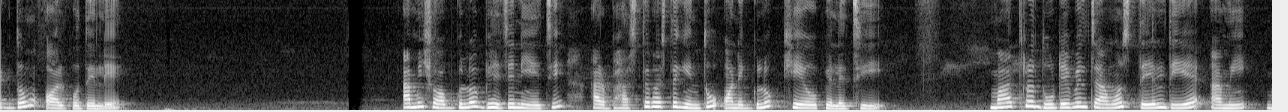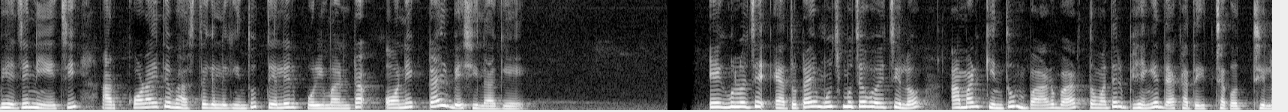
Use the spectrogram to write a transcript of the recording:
একদম অল্প তেলে। আমি সবগুলো ভেজে নিয়েছি, আর ভাজতে ভাজতে কিন্তু অনেকগুলো খেয়েও ফেলেছি। মাত্র দু টেবিল চামচ তেল দিয়ে আমি ভেজে নিয়েছি, আর কড়াইতে ভাজতে গেলে কিন্তু তেলের পরিমাণটা অনেকটাই বেশি লাগে। এগুলো যে এতটাই মুচমুচে হয়েছিল, আমার কিন্তু বারবার তোমাদের ভেঙে দেখাতে ইচ্ছা করছিল।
